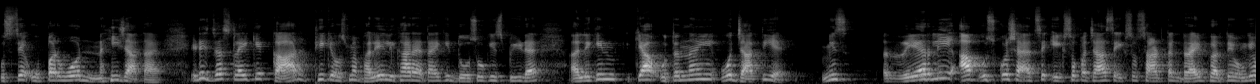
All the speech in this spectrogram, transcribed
उससे ऊपर वो नहीं जाता है। It is just like a car ठीक है, उसमें भले ही लिखा रहता है कि 200 की स्पीड है लेकिन क्या उतना ही वो जाती है? मीन्स रेयरली आप उसको शायद से 150 160 तक ड्राइव करते होंगे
